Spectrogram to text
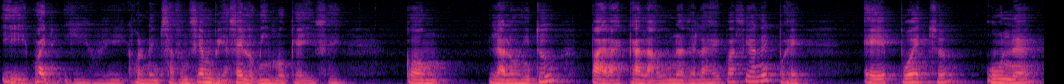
y bueno, y, con esa función voy a hacer lo mismo que hice con la longitud. Para cada una de las ecuaciones, pues he puesto una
